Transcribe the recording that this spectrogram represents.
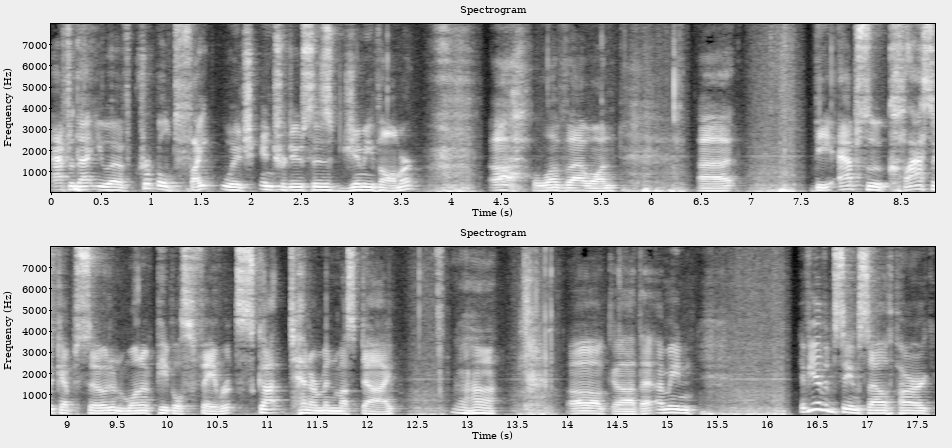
After that, you have Crippled Fight, which introduces Jimmy Valmer. Ah, love that one. Uh, the absolute classic episode and one of people's favorites, Scott Tenorman Must Die. uh huh Oh, God. That, I mean, if you haven't seen South Park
